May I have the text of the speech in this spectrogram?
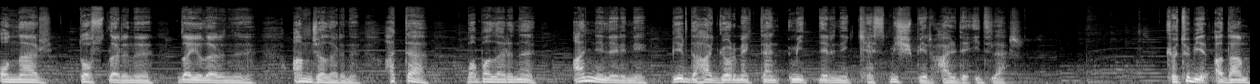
Onlar dostlarını, dayılarını, amcalarını, hatta babalarını, annelerini bir daha görmekten ümitlerini kesmiş bir halde idiler. Kötü bir adam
